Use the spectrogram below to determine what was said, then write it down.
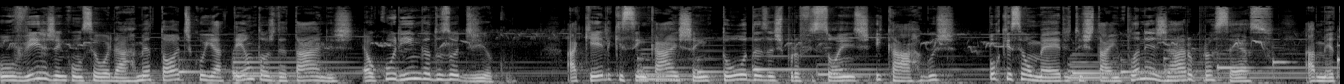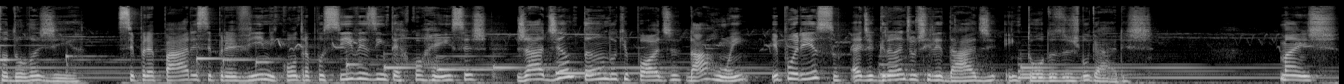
o Virgem, com seu olhar metódico e atento aos detalhes, é o coringa do zodíaco, aquele que se encaixa em todas as profissões e cargos, porque seu mérito está em planejar o processo, a metodologia. Se prepara e se previne contra possíveis intercorrências, já adiantando o que pode dar ruim, e por isso é de grande utilidade em todos os lugares. Mas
